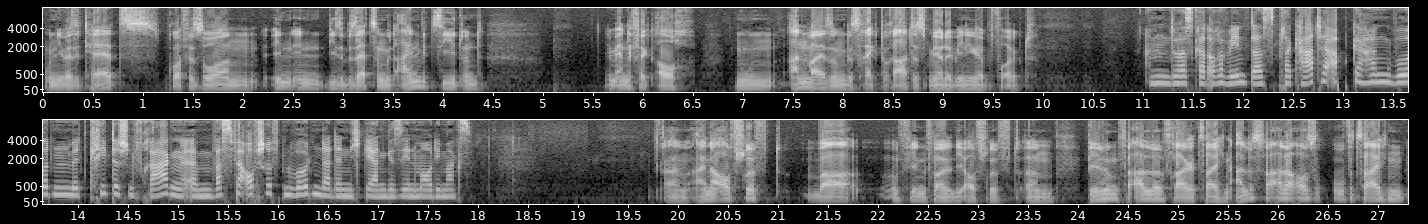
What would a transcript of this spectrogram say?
Universitätsprofessoren in, in diese Besetzung mit einbezieht und im Endeffekt auch nun Anweisungen des Rektorates mehr oder weniger befolgt. Ähm, du hast gerade auch erwähnt, dass Plakate abgehangen wurden mit kritischen Fragen. Ähm, was für Aufschriften wurden da denn nicht gern gesehen im Audimax? Ähm, eine Aufschrift war auf jeden Fall die Aufschrift Bildung für alle, Fragezeichen, alles für alle, Ausrufezeichen.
